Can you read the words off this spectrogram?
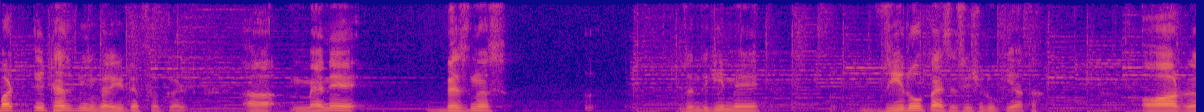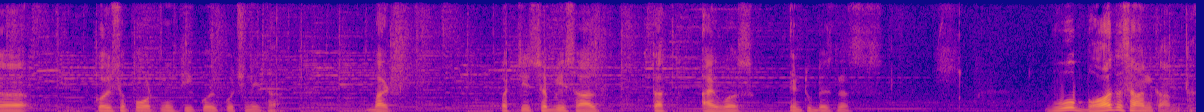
but it has been very difficult मैंने बिज़नेस ज़िंदगी में ज़ीरो पैसे से शुरू किया था और uh, कोई सपोर्ट नहीं थी कोई कुछ नहीं था बट 25-26 साल तक आई वॉज़ इन टू बिज़नेस वो बहुत आसान काम था।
